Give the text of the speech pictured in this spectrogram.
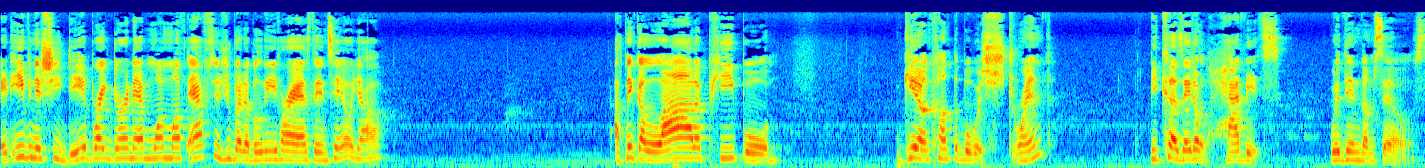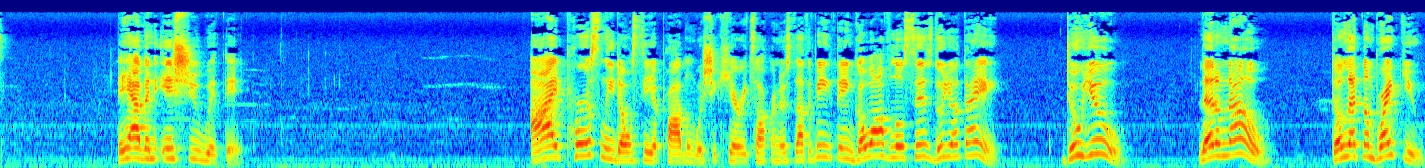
And even if she did break during that one month absence, you better believe her ass didn't tell y'all. I think a lot of people get uncomfortable with strength because they don't have it within themselves. They have an issue with it. I personally don't see a problem with Sha'Carri talking her stuff. If anything, go off, little sis. Do your thing. Do you. Let them know. Don't let them break you.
